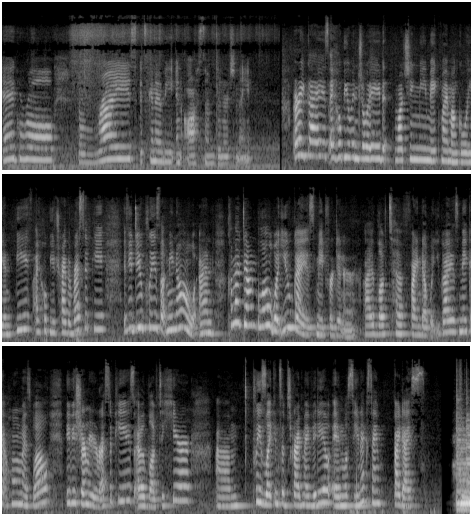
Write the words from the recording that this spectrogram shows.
egg roll, the rice. It's gonna be an awesome dinner tonight. All right, guys, I hope you enjoyed watching me make my Mongolian beef. I hope you try the recipe. If you do, please let me know and comment down below what you guys made for dinner. I'd love to find out what you guys make at home as well. Maybe share me your recipes. I would love to hear. Um, please like and subscribe my video and we'll see you next time. Bye, guys.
